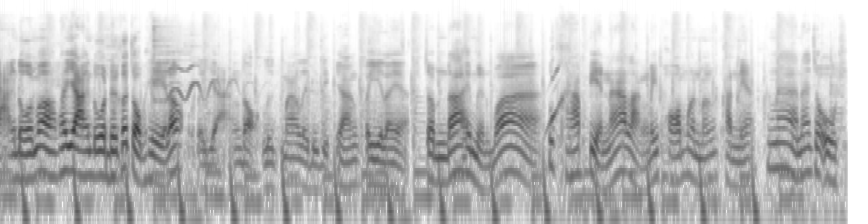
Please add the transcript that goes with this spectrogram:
ยางโดนป่ะถ้ายางโดนเธอก็จบเหแล้วแต่ยางดอกลึกมากเลยดูดิยางปีอะไรอะจำได้เหมือนว่าลูกค้าเปลี่ยนหน้าหลังไม่พร้อมกันมั้งคันเนี้ยข้างหน้าน่าจะโอเค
